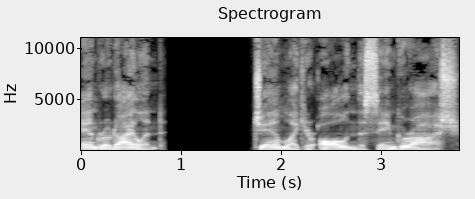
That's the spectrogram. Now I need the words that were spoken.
and Rhode Island jam like you're all in the same garage.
